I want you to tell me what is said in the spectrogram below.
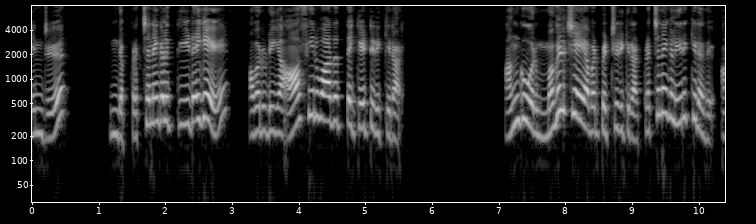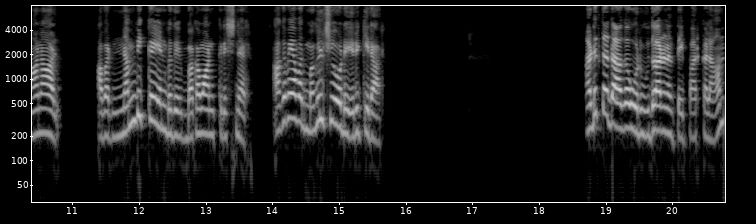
என்று இந்த பிரச்சனைகளுக்கு இடையே அவருடைய ஆசீர்வாதத்தை கேட்டிருக்கிறார். அங்கு ஒரு மகிழ்ச்சியை அவர் பெற்றிருக்கிறார். பிரச்சனைகள் இருக்கிறது. ஆனால் அவர் நம்பிக்கை என்பது பகவான் கிருஷ்ணர். ஆகவே அவர் மகிழ்ச்சியோடு இருக்கிறார். அடுத்ததாக ஒரு உதாரணத்தை பார்க்கலாம்.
